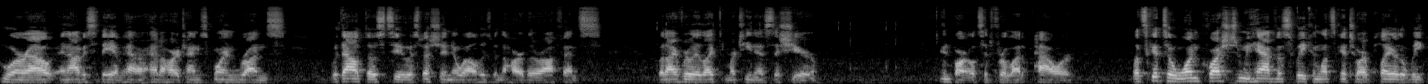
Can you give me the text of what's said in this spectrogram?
who are out. And obviously, they have had a hard time scoring runs without those two, especially Noel, who's been the heart of their offense. But I've really liked Martinez this year and Bartlett's for a lot of power. Let's get to one question we have this week, and let's get to our Player of the Week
